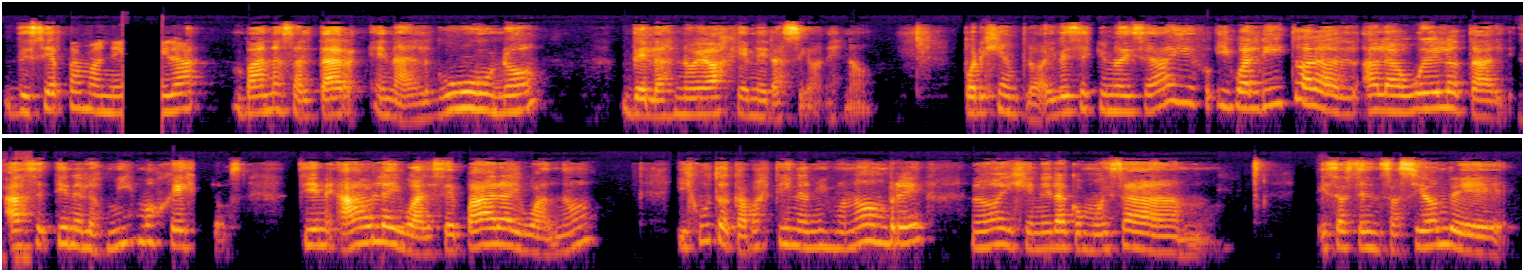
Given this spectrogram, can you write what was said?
de cierta manera van a saltar en alguno de las nuevas generaciones, ¿no? Por ejemplo, hay veces que uno dice, ay, es igualito al, abuelo tal, hace, tiene los mismos gestos, tiene, habla igual, se para igual, ¿no? Y justo capaz tiene el mismo nombre, ¿no? Y genera como esa, esa sensación de,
